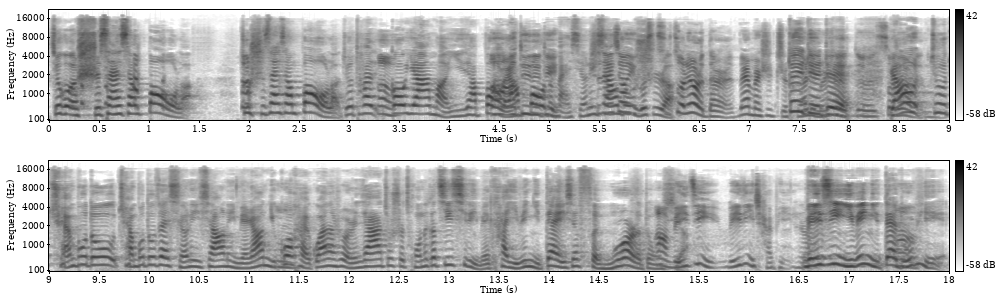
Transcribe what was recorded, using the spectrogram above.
结果十三香爆了。就十三箱爆了，就它高压嘛，一下爆了，然后爆的满行李箱都是。塑料的袋儿，外面是纸盒，对对对，然后就全部都全部都在行李箱里面。然后你过海关的时候，人家就是从那个机器里面看，以为你带一些粉末的东西。啊，违禁违禁产品是？违禁，以为你带毒品。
